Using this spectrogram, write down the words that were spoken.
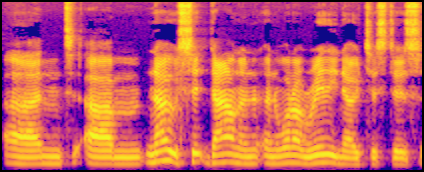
and um, no, sit down. And, and, what I really noticed is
